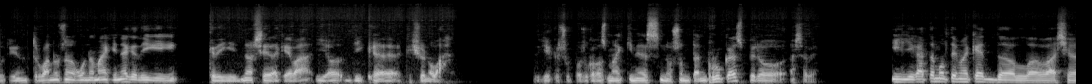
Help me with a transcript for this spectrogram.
Podríem trobar-nos alguna màquina que digui, que digui, no sé de què va, jo dic que, que això no va. Diria que suposo que les màquines no són tan ruques, però a saber. I lligat amb el tema aquest de la baixa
